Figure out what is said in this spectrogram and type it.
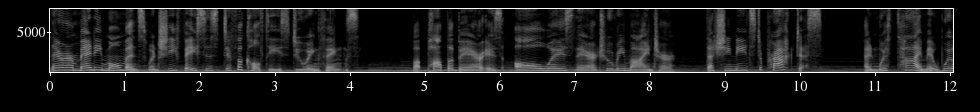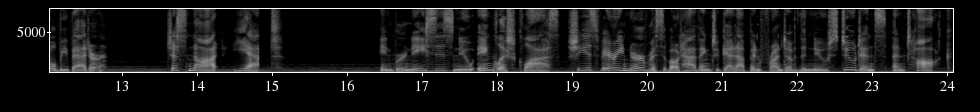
there are many moments when she faces difficulties doing things. But Papa Bear is always there to remind her that she needs to practice and with time it will be better. Just not yet. In Bernice's new English class, she is very nervous about having to get up in front of the new students and talk.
